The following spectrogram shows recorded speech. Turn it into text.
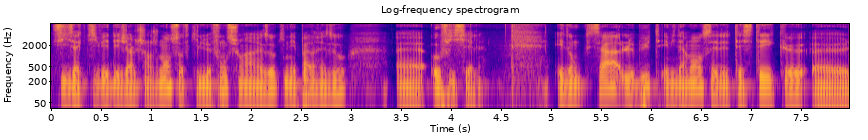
s'ils activaient déjà le changement, sauf qu'ils le font sur un réseau qui n'est pas le réseau euh, officiel. Et donc ça, le but évidemment, c'est de tester que euh,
